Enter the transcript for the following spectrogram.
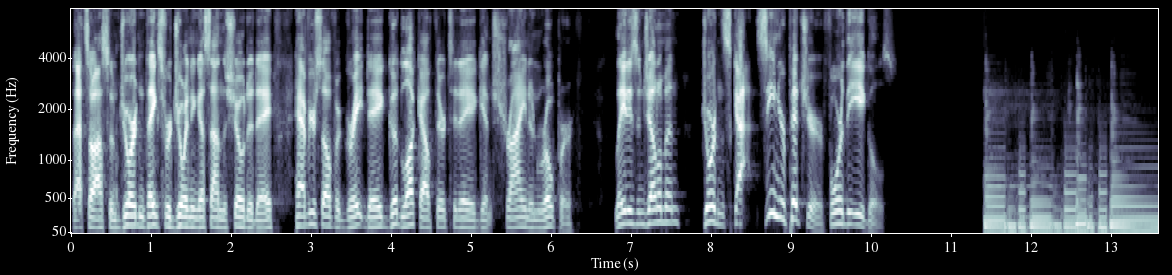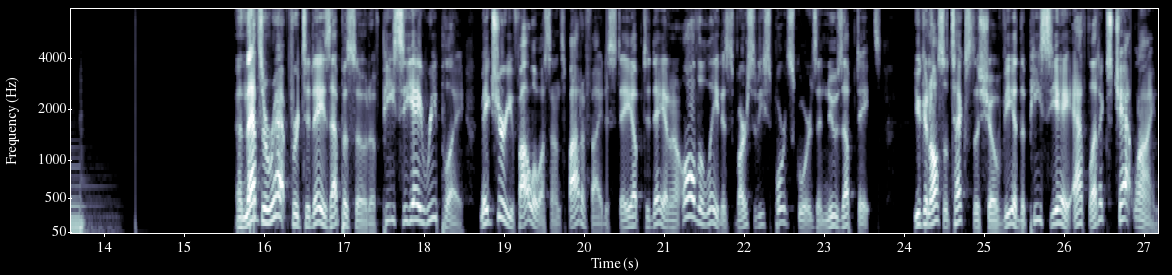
That's awesome. Jordan, thanks for joining us on the show today. Have yourself a great day. Good luck out there today against Shrine and Roeper. Ladies and gentlemen, Jordan Scott, senior pitcher for the Eagles. And that's a wrap for today's episode of PCA Replay. Make sure you follow us on Spotify to stay up to date on all the latest varsity sports scores and news updates. You can also text the show via the PCA Athletics chat line.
